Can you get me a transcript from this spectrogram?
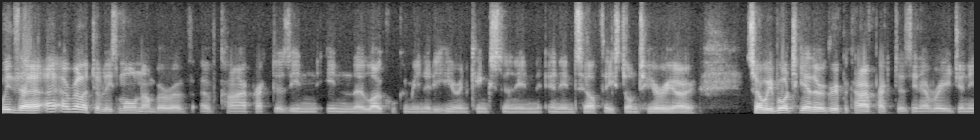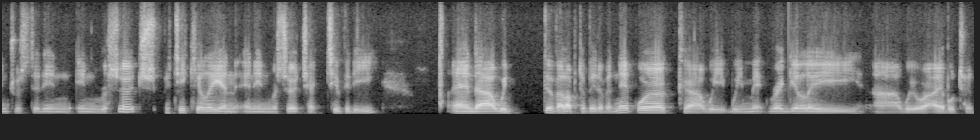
with a, a, relatively small number of, of chiropractors in, in the local community here in Kingston in, and in southeast Ontario. So we brought together a group of chiropractors in our region interested in, in research, particularly, and, and in research activity. And uh, we developed a bit of a network. Uh, we, we met regularly. Uh, we were able to,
